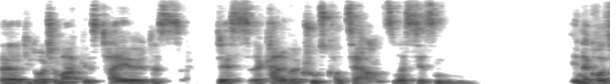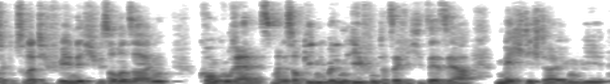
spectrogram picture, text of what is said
äh, die deutsche Marke, ist Teil des, des äh, Carnival Cruise Konzerns. das ist jetzt ein in der Kreuzfahrt gibt es relativ wenig, wie soll man sagen, Konkurrenz. Man ist auch gegenüber den Häfen tatsächlich sehr, sehr mächtig da irgendwie,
